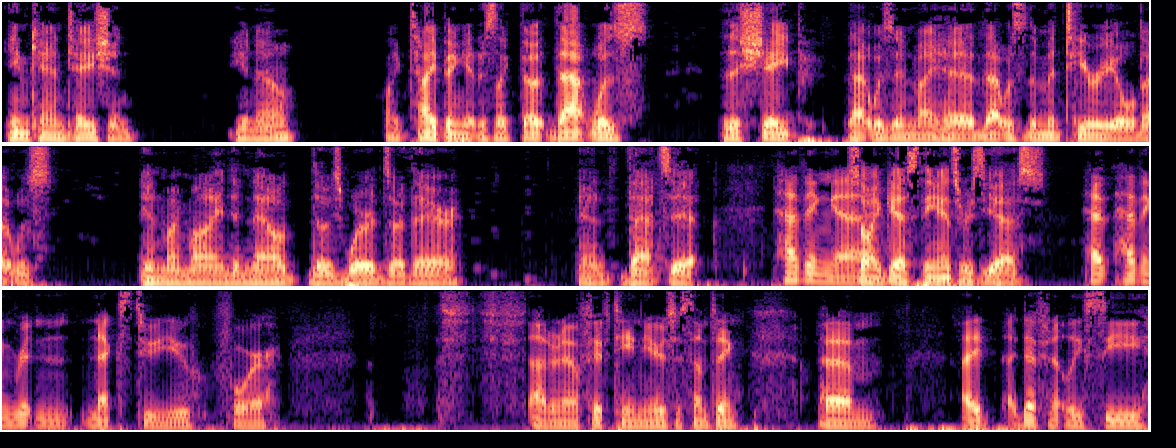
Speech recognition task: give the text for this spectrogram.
incantation you know? Like typing it is like the, that was the shape that was in my head. That was the material that was in my mind. And now those words are there. And that's it having uh, so i guess the answer is yes. Ha- having written next to you for I don't know, 15 years or something, um, I I definitely see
